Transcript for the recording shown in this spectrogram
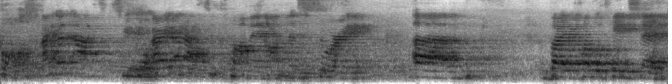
told, I got asked to, I got asked to comment on this story um, by a publication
